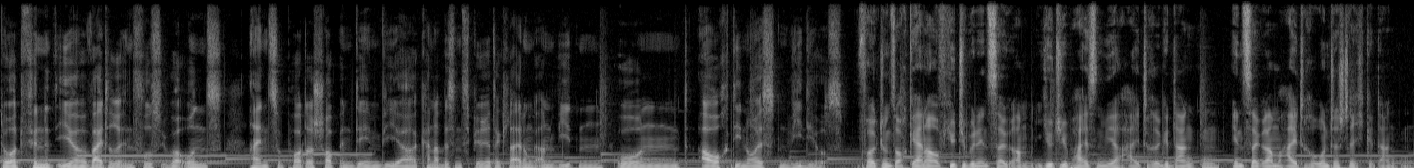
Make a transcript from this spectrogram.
Dort findet ihr weitere Infos über uns, einen Supporter-Shop, in dem wir Cannabis-inspirierte Kleidung anbieten und auch die neuesten Videos. Folgt uns auch gerne auf YouTube und Instagram. YouTube heißen wir heitere Gedanken, Instagram heitere Unterstrich Gedanken.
